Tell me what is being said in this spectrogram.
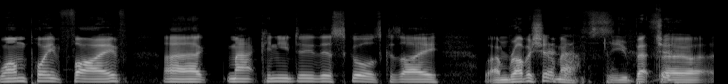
1.5. Uh, Matt, can you do the scores? Because I, I'm rubbish at maths. You betcha. so, uh,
